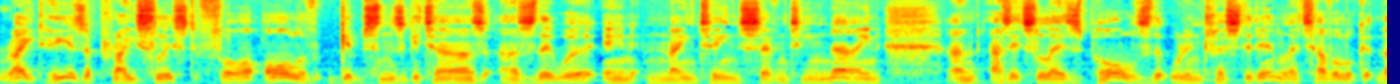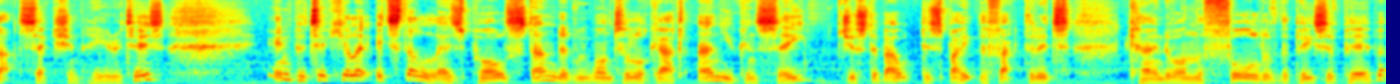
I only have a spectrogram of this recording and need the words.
Right, here's a price list for all of Gibson's guitars as they were in 1979. And as it's Les Pauls that we're interested in, let's have a look at that section. Here it is. In particular, it's the Les Paul Standard we want to look at, and you can see, just about, despite the fact that it's kind of on the fold of the piece of paper,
